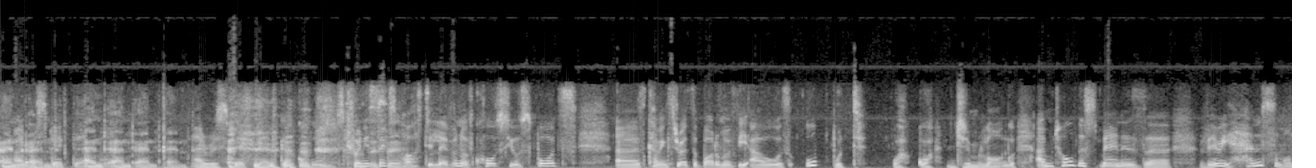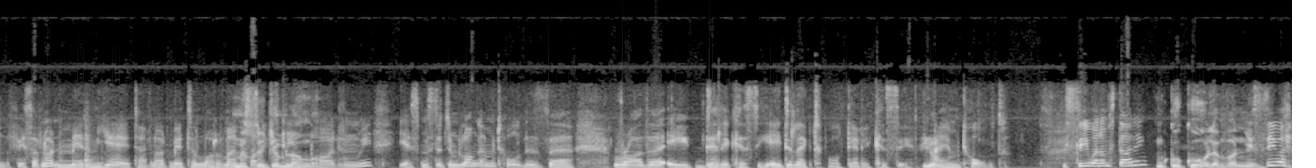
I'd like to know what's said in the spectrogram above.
and I and, respect that. and and and and I respect that. It's 26 past 11. Of course, your sports uh, is coming through at the bottom of the hour with Uput. Wakwa Jim Long. I'm told this man is uh, very handsome on the face. I've not met him yet. I've not met a lot of my Mr. colleagues. Jim Longo. Pardon me. Yes, Mr. Jim Long, I'm told, is uh, rather a delicacy, a delectable delicacy. Yo. I am told. You see what I'm starting? Mfondini. You see what?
